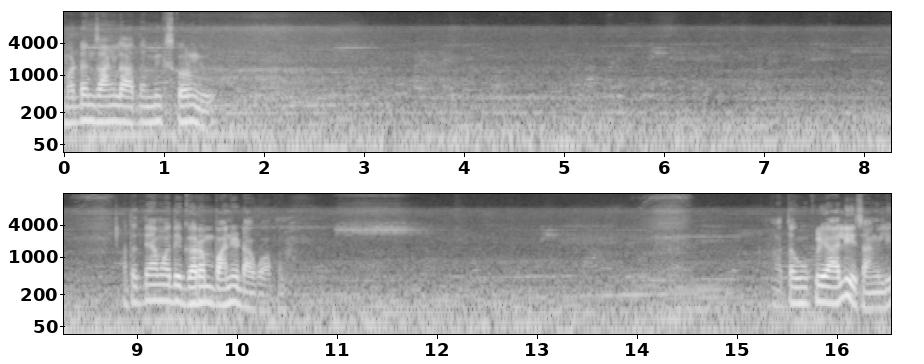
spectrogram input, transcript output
मटण चांगलं आता मिक्स करून घेऊ. आता त्यामध्ये गरम पाणी टाकू आपण. आता उकळी आली चांगली.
